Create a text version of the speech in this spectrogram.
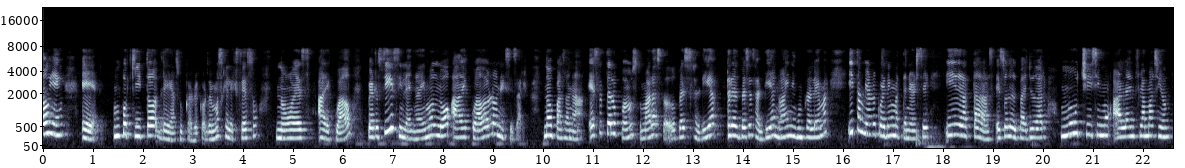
o bien eh, un poquito de azúcar. Recordemos que el exceso no es adecuado, pero sí, si le añadimos lo adecuado, lo necesario. No pasa nada. Este té lo podemos tomar hasta dos veces al día, tres veces al día, no hay ningún problema. Y también recuerden mantenerse hidratadas. Eso les va a ayudar muchísimo a la inflamación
